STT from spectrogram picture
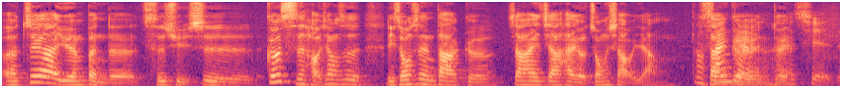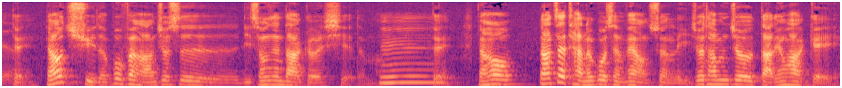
呃，最爱原本的词曲是歌词，好像是李宗盛大哥、张艾嘉还有钟小阳、哦、三个人对写的。对，然后曲的部分好像就是李宗盛大哥写的嘛。嗯，对。然后，那在谈的过程非常顺利，就他们就打电话给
